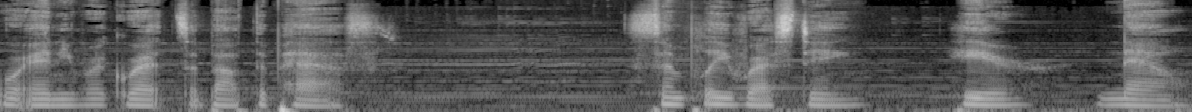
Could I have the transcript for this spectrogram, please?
or any regrets about the past. Simply resting here now.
